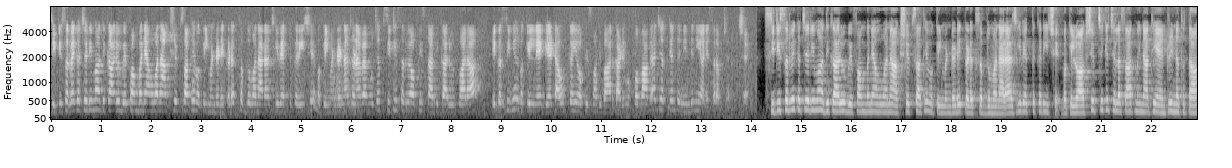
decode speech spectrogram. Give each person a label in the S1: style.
S1: City survey કચેરીમાં અધિકારીઓ બેફામ બન્યા હોવાના આક્ષેપ સાથે વકીલ મંડળે કડક શબ્દોમાં નારાજગી વ્યક્ત કરી છે. વકીલ મંડળના જણાવ્યા મુજબ, સિટી સર્વે ઓફિસના અધિકારીઓ દ્વારા એક સિનિયર વકીલને ગેટ આઉટ કહી ઓફિસમાંથી બહાર કાઢી મૂકવામાં આવ્યા, જે અત્યંત નિંદનીય અને શરમજનક છે. સિટી સર્વે કચેરીમાં અધિકારીઓ બેફામ બન્યા હોવાના આક્ષેપ સાથે વકીલ મંડળે કડક શબ્દોમાં નારાજગી વ્યક્ત કરી છે. વકીલનો આક્ષેપ છે કે છેલ્લા સાત મહિનાથી એન્ટ્રી ન થતા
